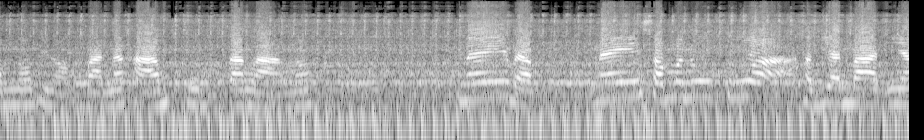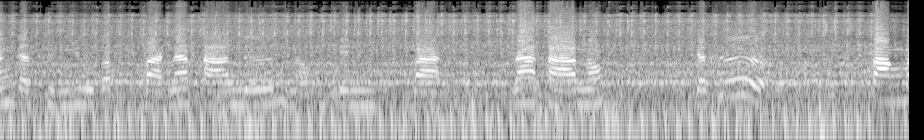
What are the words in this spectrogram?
มเนาะพี่น้องบ้านหน้าคามคุมต่างหลังเนาะในแบบ ในสมานูครัวทะเบียนบาทอิหยังกับถึงอยู่กับบาทหน้าคามเด้อเนาะเป็นบาทหน้าคามเนาะก็คือฟังบ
